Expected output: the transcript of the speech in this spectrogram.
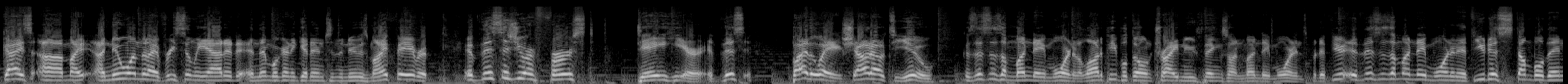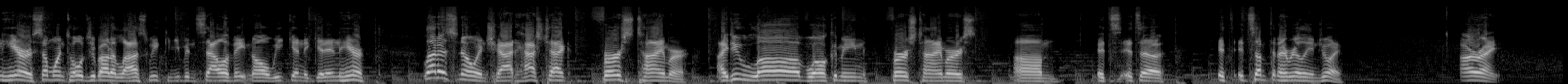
Guys, uh, my a new one that I've recently added, and then we're going to get into the news. My favorite. If this is your first day here, if this, by the way, shout out to you because this is a Monday morning. A lot of people don't try new things on Monday mornings, but if you if this is a Monday morning, if you just stumbled in here or someone told you about it last week and you've been salivating all weekend to get in here, let us know in chat. Hashtag first timer. I do love welcoming first timers. Um, it's it's a it's it's something I really enjoy. All right.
